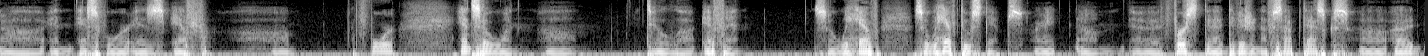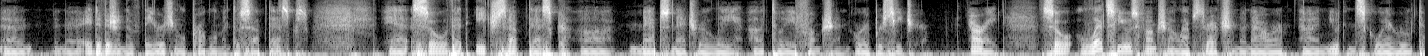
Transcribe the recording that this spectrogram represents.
uh, and S4 as F4, and so on uh, till uh, Fn. So we have so we have two steps, right? First uh, division of subtasks, uh, uh, a division of the original problem into subtasks, so that each subtask maps naturally to a function or a procedure. All right, so let's use functional abstraction in our Newton square root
